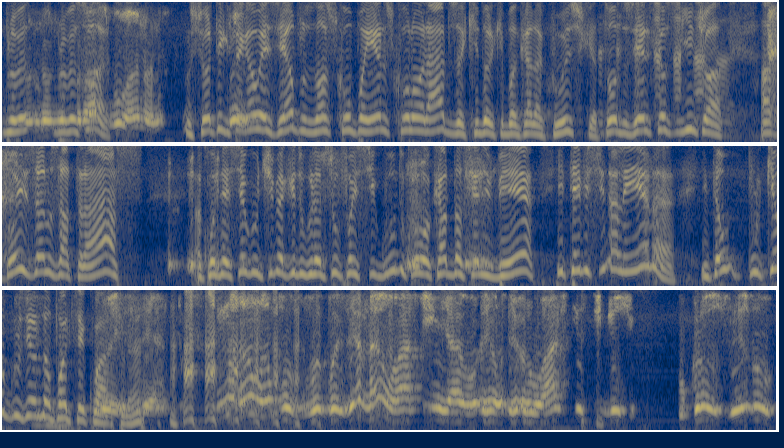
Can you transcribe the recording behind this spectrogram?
no- no- professor, ano. Né? O senhor tem que pegar o exemplo dos nossos companheiros colorados aqui do Arquibancada Acústica, todos eles, que é o seguinte, ó. Há dois anos atrás, aconteceu que o time aqui do Rio Grande do Sul foi segundo colocado da Série B e teve sinaleira. Então, por que o Cruzeiro não pode ser quarto, Pois né? é. Não, não, po- pois é, não. Assim, eu, eu, eu acho que é o seguinte, o Cruzeiro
